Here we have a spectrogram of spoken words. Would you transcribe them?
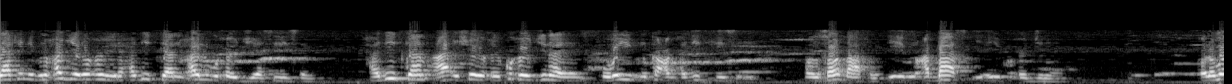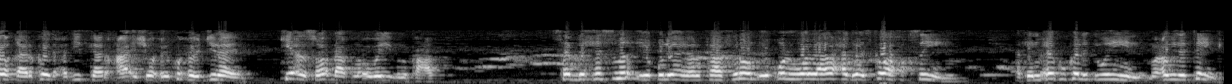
laakiin ibnu xajar wuxuu yidhi xadiidkan maxaa lagu xoojiyaa sidiisaba xadiidkan caaisha waxay ku xoojinayeen ubay ibnu kacab xadiidkiisa oon soo dhaafnay iyo ibnu cabaas iyo ayay ku xoojinayeen culamada qaarkood xadiidkan caaisha waxay ku xoojinayeen kii aan soo dhaafno ubay ibnu kacab sabixisma iyo qul ya ayuha alkaafiruun iyo qul huwa allahu axad waa iska waafaqsan yihiin laakiin maxay ku kala duwan yihiin mucawidateynka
